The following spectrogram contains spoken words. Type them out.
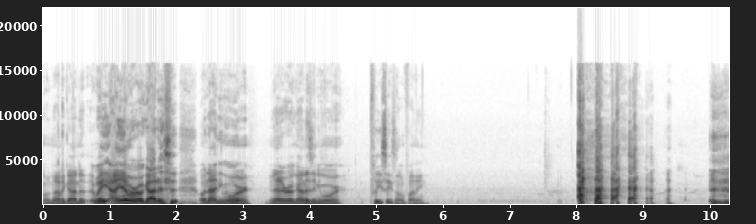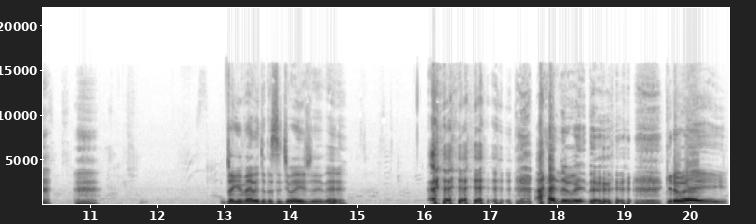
Well, not a goddess. Wait, I am a real goddess. well, not anymore. You're not a real goddess anymore. Please say something funny. Take advantage of the situation. I knew it, dude. Get away.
